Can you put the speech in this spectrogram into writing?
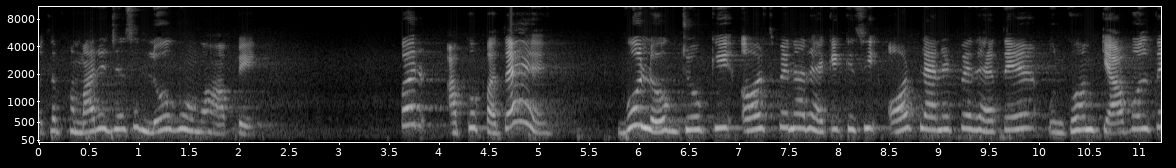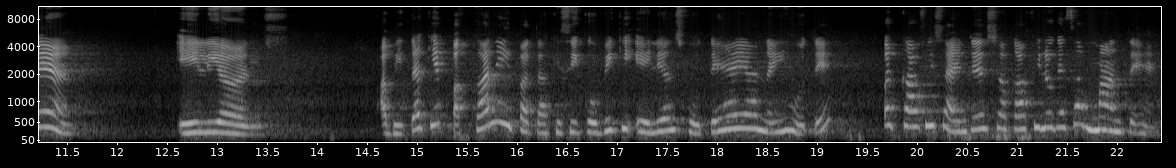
मतलब हमारे जैसे लोग हों वहाँ पे। पर आपको पता है, वो लोग जो कि अर्थ पे ना रह के किसी और प्लेनेट पे रहते हैं, उनको हम क्या बोलते हैं? एलियंस अभी तक ये पक्का नहीं पता किसी को भी कि एलियंस होते हैं या नहीं होते, पर काफ़ी साइंटिस्ट और काफ़ी लोग ऐसा मानते हैं।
